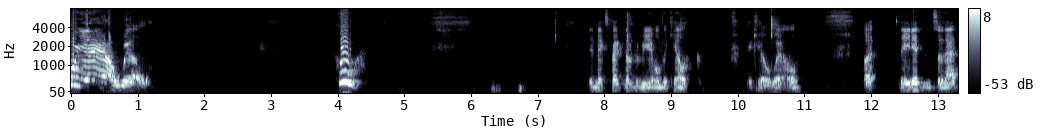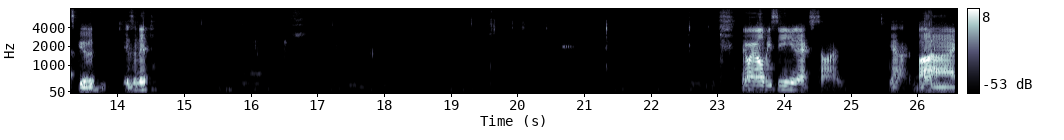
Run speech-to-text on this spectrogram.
Oh yeah, Wil. Whew. Didn't expect them to be able to kill to kill Wil. But they didn't, so that's good, isn't it? Anyway, I'll be seeing you next time. Yeah, bye.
